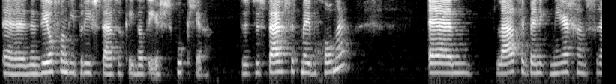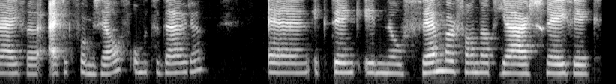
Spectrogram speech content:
En een deel van die brief staat ook in dat eerste boekje. Dus, dus daar is het mee begonnen. En later ben ik meer gaan schrijven, eigenlijk voor mezelf, om het te duiden. En ik denk in november van dat jaar schreef ik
